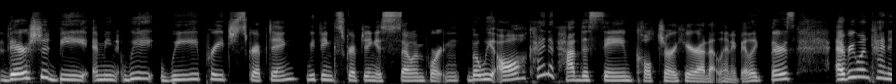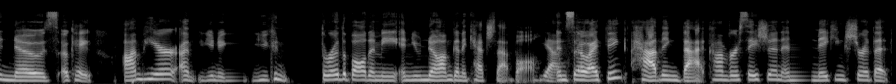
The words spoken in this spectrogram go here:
there should be i mean we we preach scripting. We think scripting is so important but we all kind of have the same culture here at atlantic bay. Like there's everyone kind of knows okay i'm here. I'm you know you can throw the ball to me and you know i'm going to catch that ball. Yeah. And so i think having that conversation and making sure that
